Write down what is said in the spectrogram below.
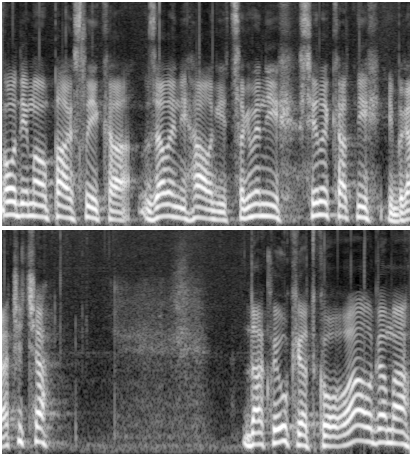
Ovdje imamo par slika zelenih algi, crvenih, silikatnih i bračića. Dakle, ukratko o algama.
